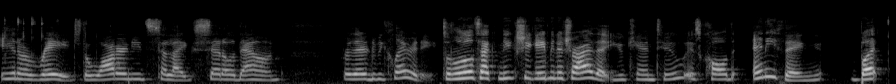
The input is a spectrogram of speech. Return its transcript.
in a rage. The water needs to like settle down for there to be clarity. So the little technique she gave me to try that you can too is called anything but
